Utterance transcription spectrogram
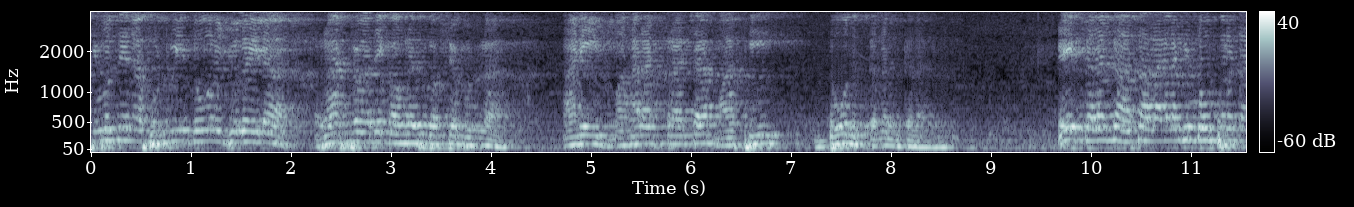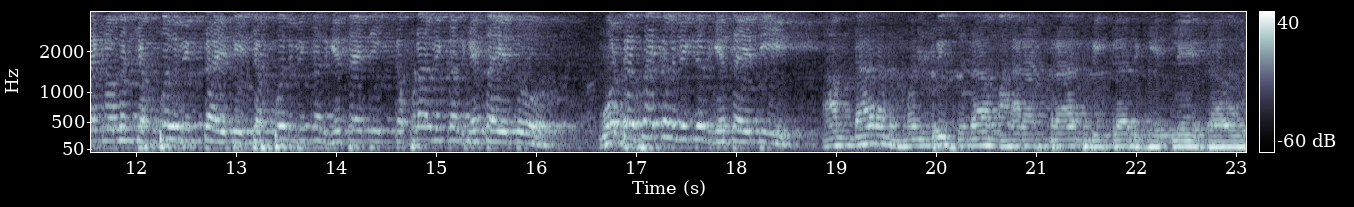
शिवसेना फुटली दोन जुलैला राष्ट्रवादी काँग्रेस पक्ष फुटला. आणि महाराष्ट्राच्या माथी दोन कलंक लागले. एक कलंक असा लागला की तो परत ऐकलं होतं चप्पल विकता येते चप्पल विकत घेता येते कपडा विकत घेता येतो मोटरसायकल विकत घेता येते. आमदार आणि मंत्री सुद्धा महाराष्ट्रात विकत घेतले जाऊ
